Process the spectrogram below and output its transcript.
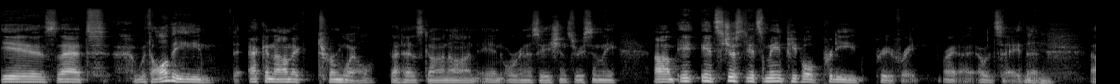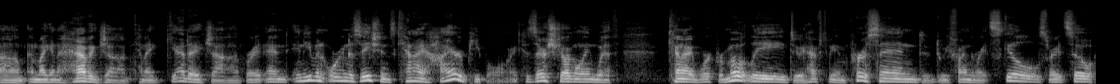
is that with all the, the, economic turmoil that has gone on in organizations recently, um, it, it's just it's made people pretty pretty afraid, right? I, I would say that. Mm-hmm. Um, am I going to have a job? Can I get a job? Right, and and even organizations, can I hire people? Right, because they're struggling with, can I work remotely? Do I have to be in person? Do, do, we find the right skills? Right, so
